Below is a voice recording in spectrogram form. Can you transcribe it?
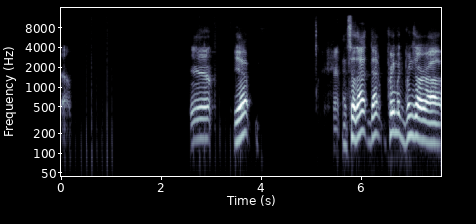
so yeah, yeah. And so that that pretty much brings our uh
